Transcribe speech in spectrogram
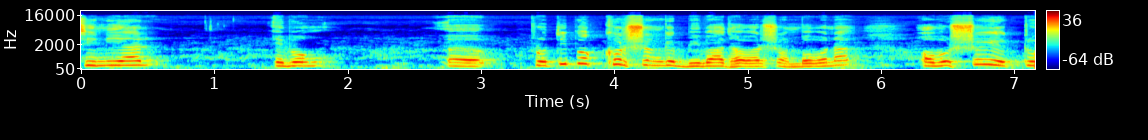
সিনিয়র এবং প্রতিপক্ষর সঙ্গে বিবাদ হওয়ার সম্ভাবনা। অবশ্যই একটু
